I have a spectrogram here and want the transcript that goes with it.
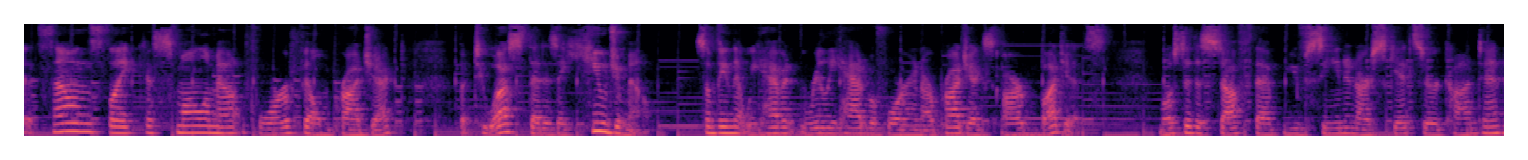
that sounds like a small amount for a film project, but to us, that is a huge amount. Something that we haven't really had before in our projects are budgets. Most of the stuff that you've seen in our skits or content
